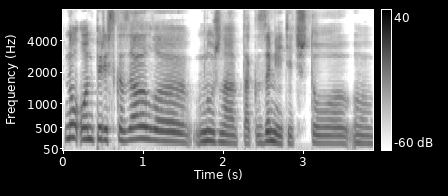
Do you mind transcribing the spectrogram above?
Ну, он пересказал, э, нужно так заметить, что э,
